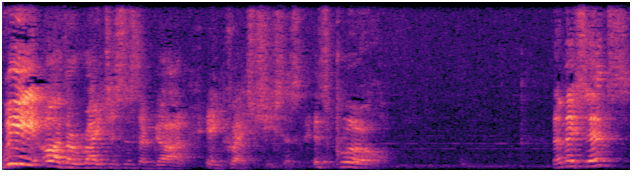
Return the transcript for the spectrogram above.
we are the righteousness of God in Christ Jesus. It's plural. That makes sense?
